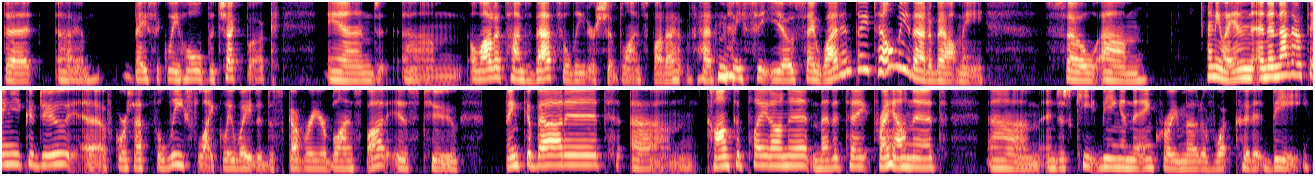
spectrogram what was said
that uh, basically hold the checkbook and um, a lot of times that's a leadership blind spot. I've had many CEOs say, Why didn't they tell me that about me? So, um, anyway, and, and another thing you could do, uh, of course, that's the least likely way to discover your blind spot, is to think about it, um, contemplate on it, meditate, pray on it, um, and just keep being in the inquiry mode of what could it be.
